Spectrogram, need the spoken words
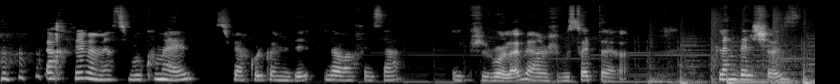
Parfait, ben, merci beaucoup Maëlle. Super cool comme idée d'avoir fait ça. Et puis voilà, ben, je vous souhaite plein de belles choses.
